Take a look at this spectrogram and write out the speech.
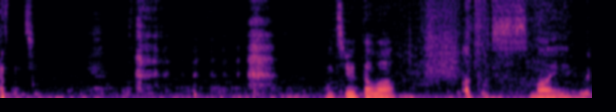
ラストち。持ち歌は、あと、スマイル。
